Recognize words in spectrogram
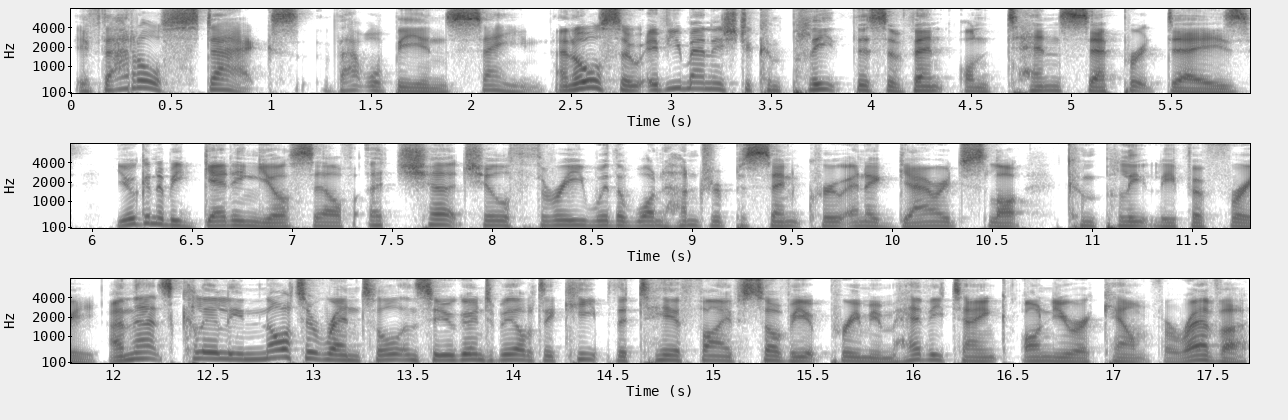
if that all stacks, that will be insane. And also, if you manage to complete this event on 10 separate days, you're going to be getting yourself a Churchill 3 with a 100% crew and a garage slot completely for free. And that's clearly not a rental, and so you're going to be able to keep the Tier 5 Soviet Premium Heavy Tank on your account forever.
